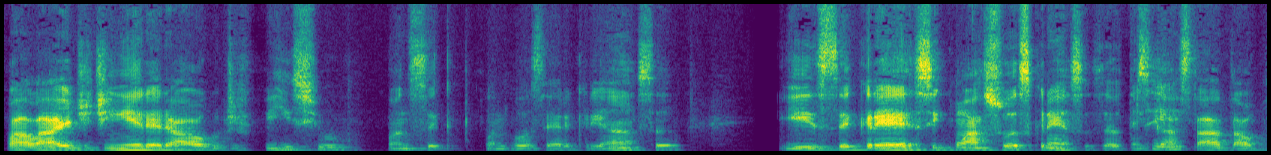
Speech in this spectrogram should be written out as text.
falar de dinheiro era algo difícil quando você, quando você era criança. E você cresce com as suas crenças. Eu tenho Sim. que gastar tal.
